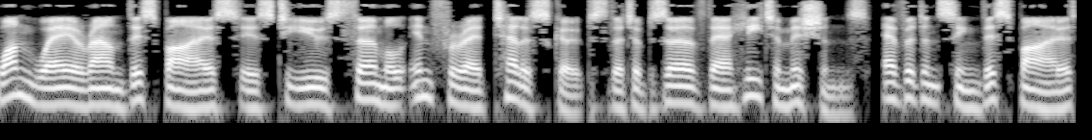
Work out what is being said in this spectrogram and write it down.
One way around this bias is to use thermal infrared telescopes that observe their heat emissions, evidencing this bias.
